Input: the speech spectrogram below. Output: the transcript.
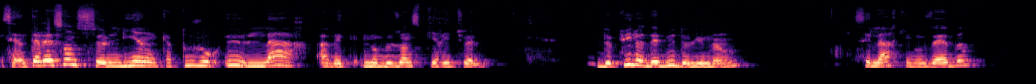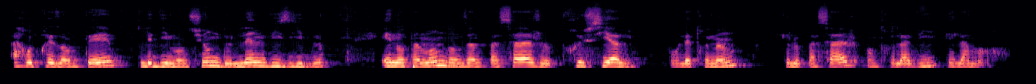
c'est intéressant ce lien qu'a toujours eu l'art avec nos besoins spirituels. Depuis le début de l'humain, c'est l'art qui nous aide à représenter les dimensions de l'invisible, et notamment dans un passage crucial pour l'être humain, qui est le passage entre la vie et la mort.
